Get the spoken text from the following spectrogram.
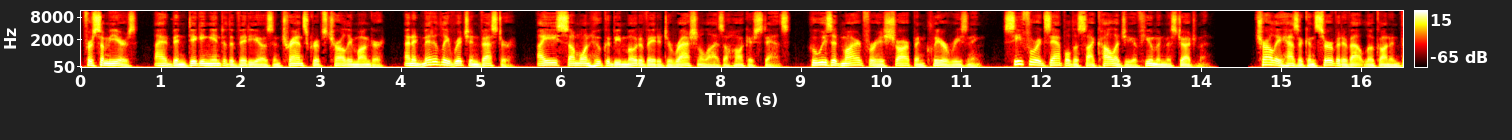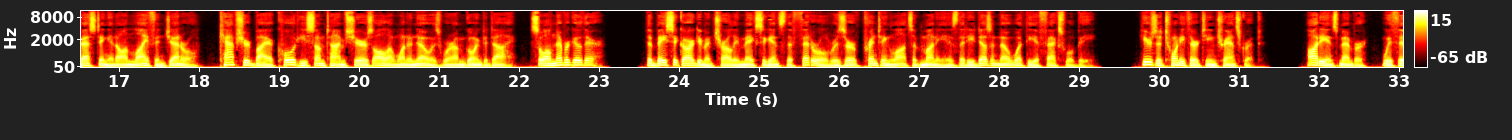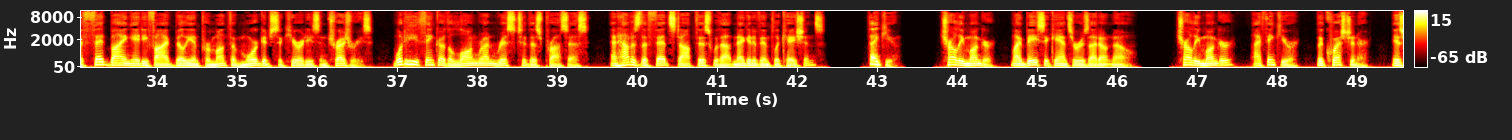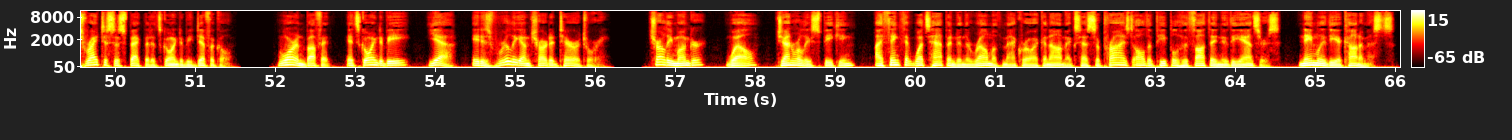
For some years, I had been digging into the videos and transcripts Charlie Munger, an admittedly rich investor, i.e., someone who could be motivated to rationalize a hawkish stance, who is admired for his sharp and clear reasoning. See, for example, the psychology of human misjudgment. Charlie has a conservative outlook on investing and on life in general, captured by a quote he sometimes shares All I want to know is where I'm going to die, so I'll never go there. The basic argument Charlie makes against the Federal Reserve printing lots of money is that he doesn't know what the effects will be. Here's a 2013 transcript. Audience member, with the Fed buying 85 billion per month of mortgage securities and treasuries, what do you think are the long-run risks to this process, and how does the Fed stop this without negative implications? Thank you. Charlie Munger, my basic answer is I don't know. Charlie Munger, I think you're, the questioner, is right to suspect that it's going to be difficult. Warren Buffett, it's going to be, yeah, it is really uncharted territory. Charlie Munger, well, generally speaking, I think that what's happened in the realm of macroeconomics has surprised all the people who thought they knew the answers, namely the economists.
